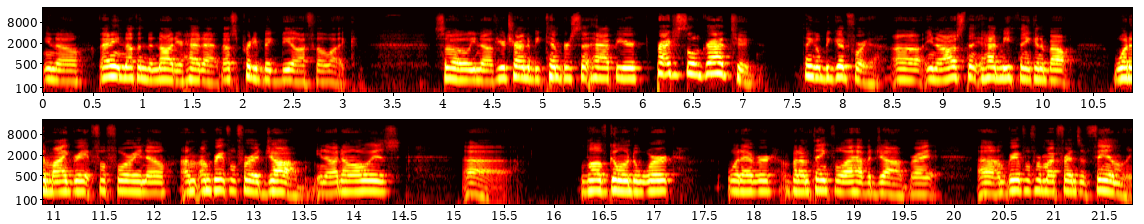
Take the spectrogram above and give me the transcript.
you know that ain't nothing to nod your head at. That's a pretty big deal. I feel like. So, you know, if you're trying to be 10% happier, practice a little gratitude. I think it'll be good for you. Uh, you know, I was had me thinking about what am I grateful for? You know, I'm, I'm grateful for a job. You know, I don't always uh, love going to work, whatever, but I'm thankful I have a job, right? Uh, I'm grateful for my friends and family.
